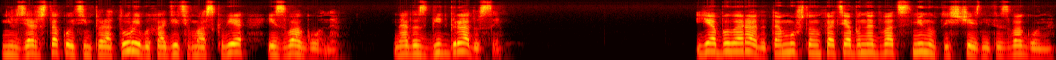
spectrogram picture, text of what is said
Нельзя же с такой температурой выходить в Москве из вагона. Надо сбить градусы. Я была рада тому, что он хотя бы на двадцать минут исчезнет из вагона.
